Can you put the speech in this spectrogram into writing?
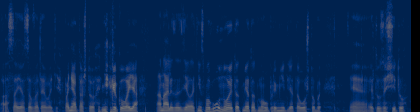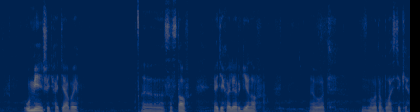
остается в этой воде. Понятно, что никакого я анализа сделать не смогу, но этот метод могу применить для того, чтобы э, эту защиту уменьшить хотя бы э, состав этих аллергенов вот, в этом пластике.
